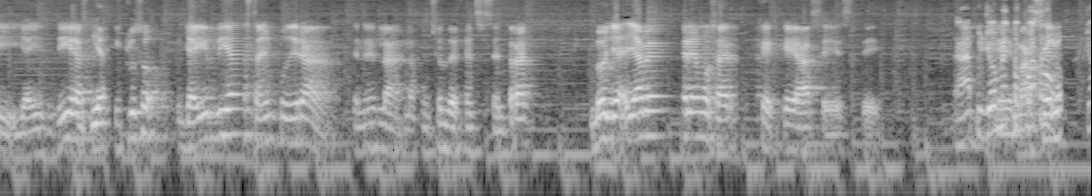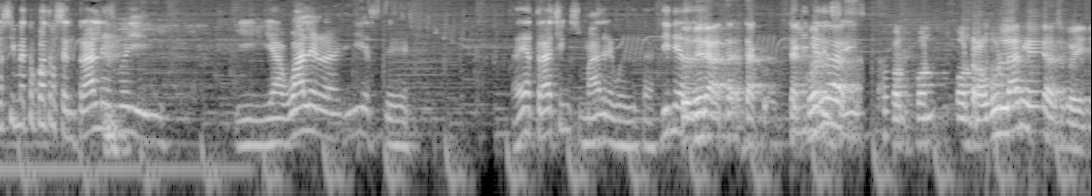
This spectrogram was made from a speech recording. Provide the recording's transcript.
y Yair Díaz. Incluso Yair Díaz también pudiera tener la, función de defensa central. ya, ya, veremos a ver qué, hace este. Ah, pues yo meto eh, cuatro. Yo sí meto cuatro centrales, güey. Y, a Waller ahí, este. Ahí atrás, su madre, güey. Pues mira, ¿te, acuerdas con, con, Raúl Arias, güey?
